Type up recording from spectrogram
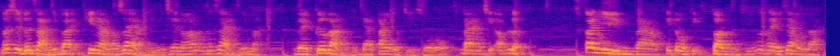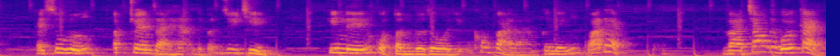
Nó chỉ đơn giản như vậy, khi nào nó giảm thì mình sẽ nói là nó giảm, nhưng mà về cơ bản thì đà tăng của chỉ số đang chịu áp lực. Chúng ta nhìn vào cái đồ thị tuần thì chúng ta thấy rằng là cái xu hướng uptrend dài hạn thì vẫn duy trì. Cái nến của tuần vừa rồi thì cũng không phải là một cái nến quá đẹp và trong cái bối cảnh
